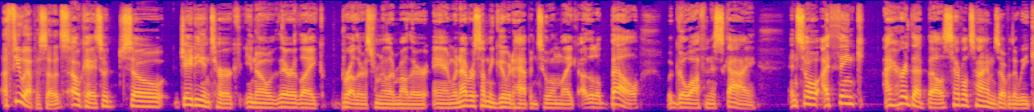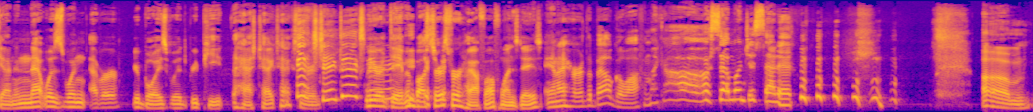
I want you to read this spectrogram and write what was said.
A few episodes. Okay, so so JD and Turk, you know, they're like brothers from another mother, and whenever something good would happen to them, like a little bell would go off in the sky, and so I think I heard that bell several times over the weekend, and that was whenever your boys would repeat the hashtag tax nerd. Hashtag tax nerd. We were at Dave and Buster's for half off Wednesdays, and I heard the bell go off. I'm like, oh, someone just said it. Um,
